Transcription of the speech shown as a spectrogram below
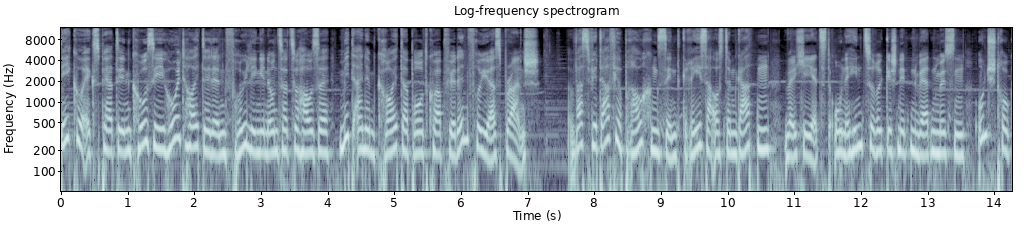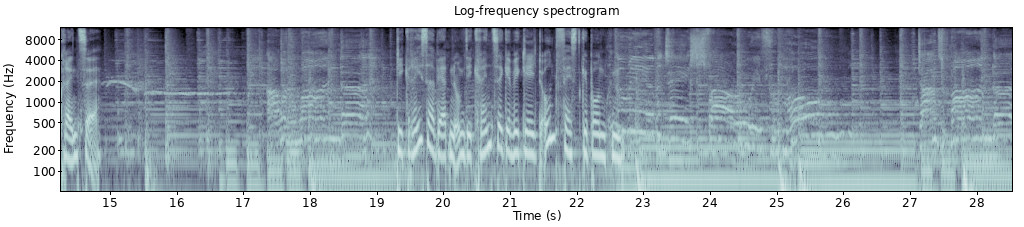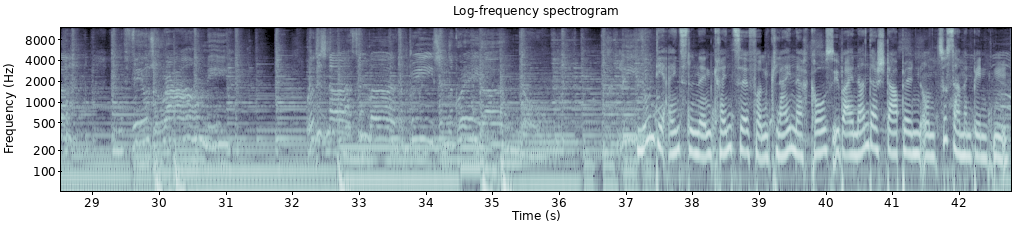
Deko-Expertin Cosi holt heute den Frühling in unser Zuhause mit einem Kräuterbrotkorb für den Frühjahrsbrunch. Was wir dafür brauchen, sind Gräser aus dem Garten, welche jetzt ohnehin zurückgeschnitten werden müssen, und Strohkränze. Die Gräser werden um die Kränze gewickelt und festgebunden. Nun die einzelnen Kränze von klein nach groß übereinander stapeln und zusammenbinden.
